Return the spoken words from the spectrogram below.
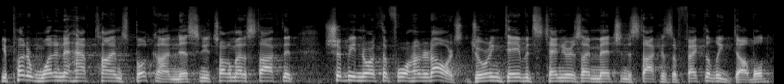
You put a one and a half times book on this, and you're talking about a stock that should be north of $400. During David's tenure, as I mentioned, the stock has effectively doubled.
